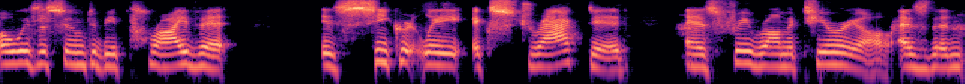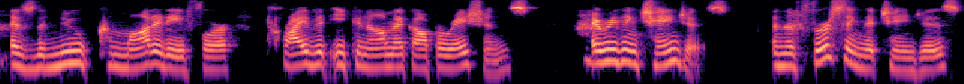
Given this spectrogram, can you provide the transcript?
always assumed to be private, is secretly extracted as free raw material, as the, as the new commodity for private economic operations, hmm. everything changes. And the first thing that changes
